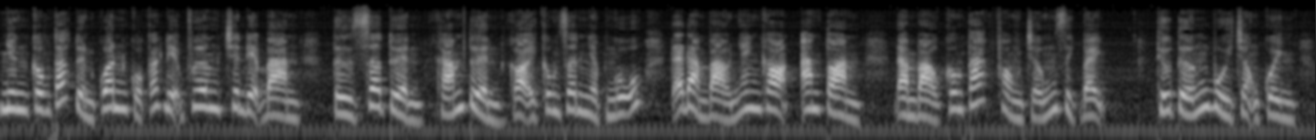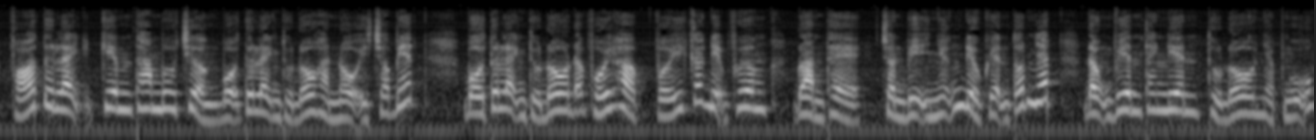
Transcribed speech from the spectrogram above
nhưng công tác tuyển quân của các địa phương trên địa bàn từ sơ tuyển, khám tuyển, gọi công dân nhập ngũ đã đảm bảo nhanh gọn, an toàn, đảm bảo công tác phòng chống dịch bệnh. Thiếu tướng Bùi Trọng Quỳnh, Phó Tư lệnh kiêm Tham mưu trưởng Bộ Tư lệnh Thủ đô Hà Nội cho biết, Bộ Tư lệnh Thủ đô đã phối hợp với các địa phương, đoàn thể chuẩn bị những điều kiện tốt nhất động viên thanh niên thủ đô nhập ngũ.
